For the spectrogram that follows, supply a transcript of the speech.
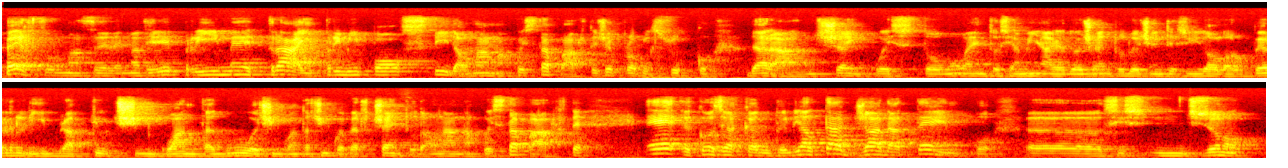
performance delle materie prime, tra i primi posti da un anno a questa parte c'è proprio il succo d'arancia, in questo momento siamo in area 200-2 centesimi dollaro per libra, più 52-55% da un anno a questa parte. E cosa è accaduto? In realtà già da tempo eh, si, ci sono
